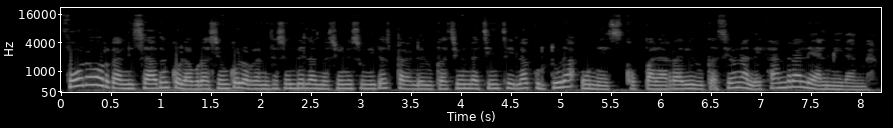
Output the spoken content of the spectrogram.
Foro organizado en colaboración con la Organización de las Naciones Unidas para la Educación, la Ciencia y la Cultura, UNESCO, para Radio Educación, Alejandra Leal Miranda.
